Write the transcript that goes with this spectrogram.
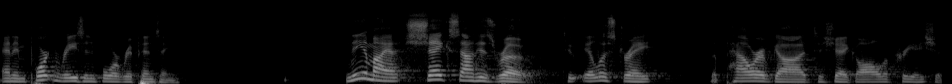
an important reason for repenting. Nehemiah shakes out his robe to illustrate the power of God to shake all of creation,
